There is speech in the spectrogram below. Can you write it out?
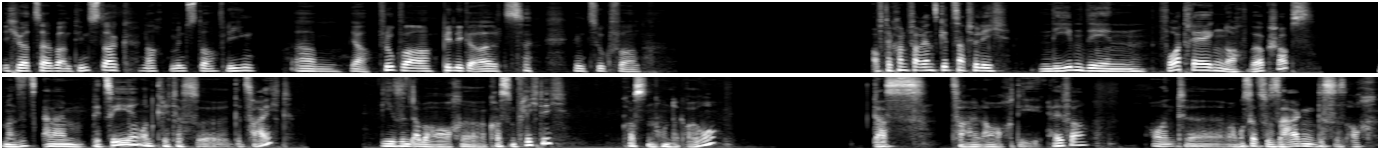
Ich werde selber am Dienstag nach Münster fliegen. Ähm, ja, Flug war billiger als dem Zug fahren. Auf der Konferenz gibt es natürlich neben den Vorträgen noch Workshops. Man sitzt an einem PC und kriegt das äh, gezeigt. Die sind aber auch äh, kostenpflichtig, kosten 100 Euro. Das zahlen auch die Helfer. Und äh, man muss dazu sagen, das ist auch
